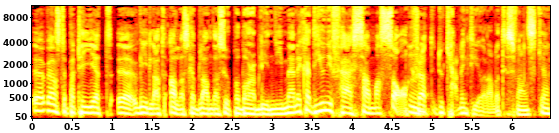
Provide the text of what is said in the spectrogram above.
eh, Vänsterpartiet eh, vill att alla ska blandas upp och bara bli en ny människa. Det är ungefär samma sak, mm. för att du kan inte göra alla till svenskar.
